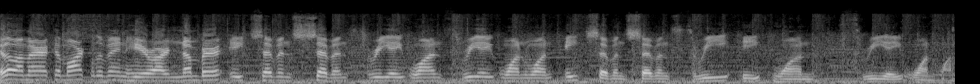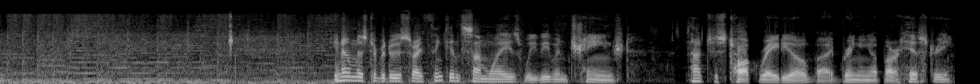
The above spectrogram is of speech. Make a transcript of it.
Hello, America. Mark Levin here. Our number, 877-381-3811, 877-381-3811. You know, Mr. Producer, I think in some ways we've even changed, not just talk radio by bringing up our history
